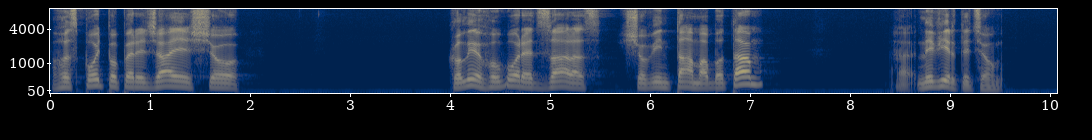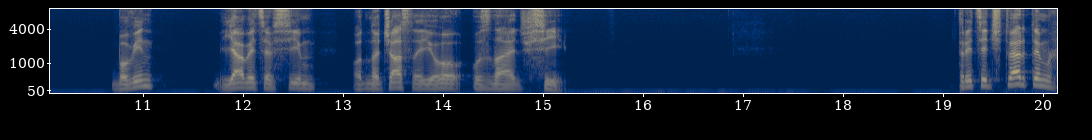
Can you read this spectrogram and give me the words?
Господь попереджає, що коли говорять зараз, що Він там або там, не вірте цьому, бо Він явиться всім одночасно його узнають всі. 34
